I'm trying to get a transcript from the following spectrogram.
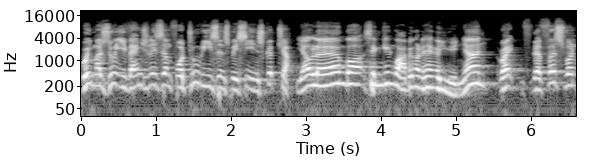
We must do evagelism for two reasons we see in Scripture. 有两个圣经话俾我哋听嘅原因。 Right? The first one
